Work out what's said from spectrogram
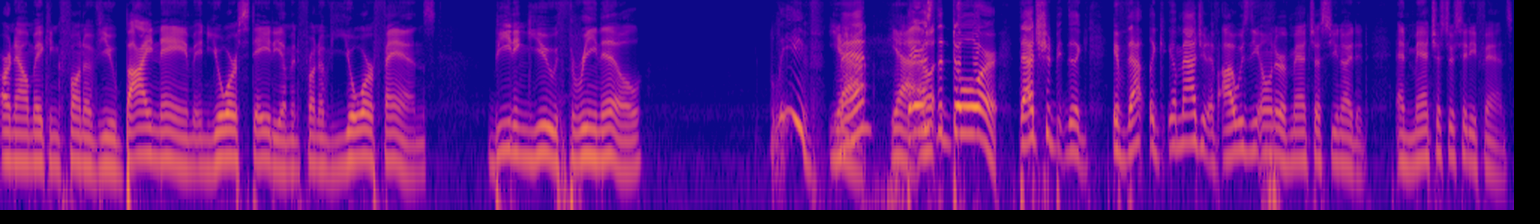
are now making fun of you by name in your stadium in front of your fans, beating you 3 0 leave, Yeah, man. yeah, There's the door. That should be like if that like imagine if I was the owner of Manchester United and Manchester City fans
